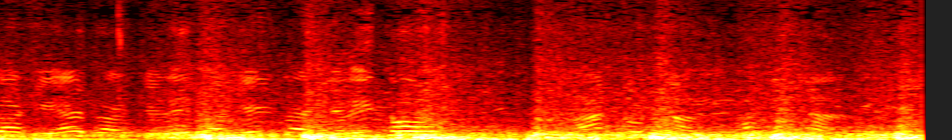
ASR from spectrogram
Tranquilito aquí, eh, tranquilito aquí, tranquilito. A escuchar, a escuchar.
